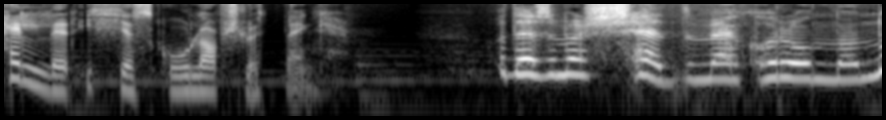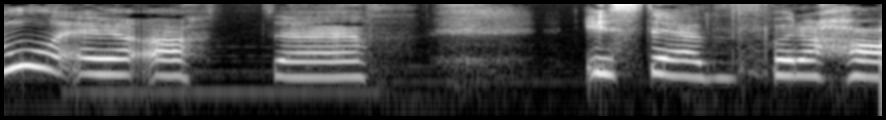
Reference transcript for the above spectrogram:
heller ikke skoleavslutning. Og det som har skjedd med korona nå, er at eh, istedenfor å ha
